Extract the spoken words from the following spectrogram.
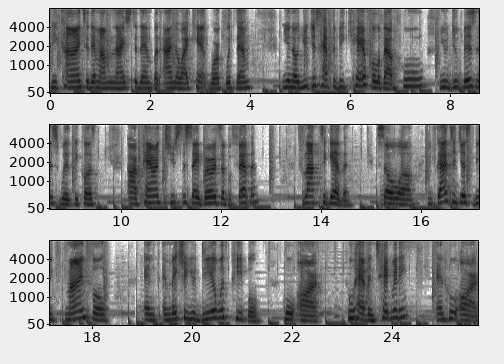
be kind to them i'm nice to them but i know i can't work with them you know you just have to be careful about who you do business with because our parents used to say birds of a feather flock together so mm-hmm. uh, you've got to just be mindful and and make sure you deal with people who are who have integrity and who are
